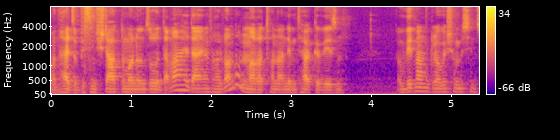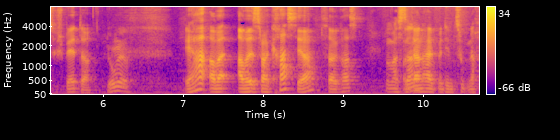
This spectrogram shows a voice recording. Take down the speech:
Und halt so ein bisschen Startnummern und so. Und da war halt da einfach London-Marathon an dem Tag gewesen. Und wir waren, glaube ich, schon ein bisschen zu spät da. Junge. Ja, aber, aber es war krass, ja. Es war krass. Und was Und dann? dann halt mit dem Zug nach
